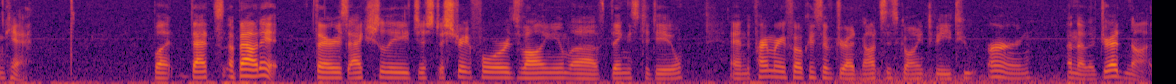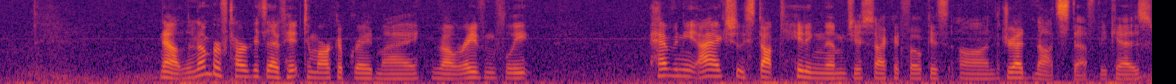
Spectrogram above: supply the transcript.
Okay. But that's about it. There's actually just a straightforward volume of things to do, and the primary focus of Dreadnoughts is going to be to earn another Dreadnought. Now, the number of targets I've hit to mark upgrade my Valraven fleet, haven't I actually stopped hitting them just so I could focus on the Dreadnought stuff, because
